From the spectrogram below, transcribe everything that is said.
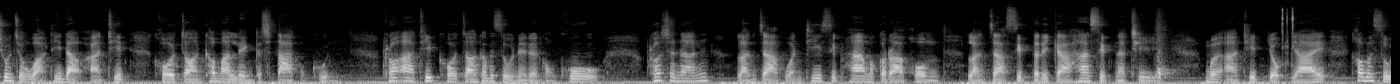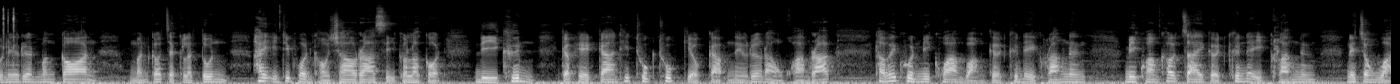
ช่วงจังหวะที่ดาวอาทิตย์ โคจรเข้ามาเล็งกบชะตาของคุณ เพราะอาทิตย์โคจรเข้าไปสู่ในเดือนของคู่ เพราะฉะนั้นหลังจากวันที่ 15 มกราคม หลังจาก 10นาฬิกา50 นาที เมื่ออาทิตย์ยกย้ายเข้ามาสู่ในเรือนมังกร มันก็จะกระตุ้นให้อิทธิพลของชาวราศีกรกฎดีขึ้นกับเหตุการณ์ที่ทุกๆ เกี่ยวกับในเรื่องราวของความรักทำให้คุณมีความหวังเกิดขึ้นได้อีกครั้งหนึ่งมีความเข้าใจเกิดขึ้นได้อีกครั้งหนึ่งในจังหวะ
